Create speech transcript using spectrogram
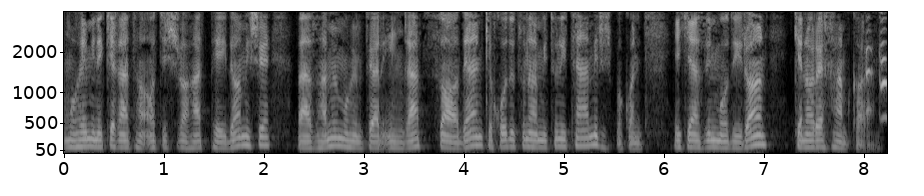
مهم اینه که قطعاتش راحت پیدا میشه و از همه مهمتر اینقدر ساده که خودتون هم می‌تونید تعمیرش بکنید. یکی از این مدیران کنار همکارم.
